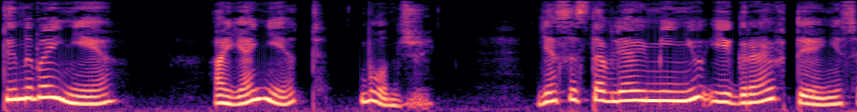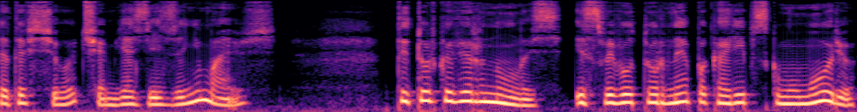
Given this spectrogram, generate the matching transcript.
Ты на войне, а я нет, Бонджи. Я составляю меню и играю в теннис. Это все, чем я здесь занимаюсь. Ты только вернулась из своего турне по Карибскому морю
